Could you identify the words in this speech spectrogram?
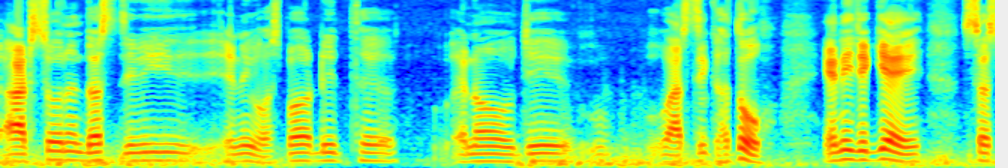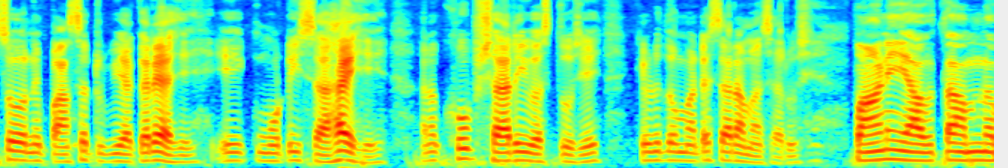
આઠસો ને દસ જેવી એની હોર્સ પાવર દીઠ એનો જે વાર્ષિક હતો, એની જગ્યાએ છસો અને પાસઠ રૂપિયા કર્યા છે. એ એક મોટી સહાય છે અને ખૂબ સારી વસ્તુ છે. ખેડૂતો માટે સારામાં સારું છે. પાણી આવતા અમને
